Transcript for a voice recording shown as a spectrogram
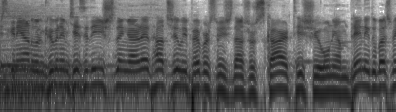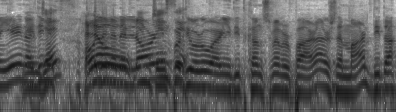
Mirë se keni ardhur në klubin e mëngjesit ishte nga Red Hot Chili Peppers miq të dashur Scar Tissue un jam Blendi këtu bashkë me Jerin Altin. Hello edhe Lorin për t'ju uruar një ditë të këndshme përpara. Është e martë, dita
